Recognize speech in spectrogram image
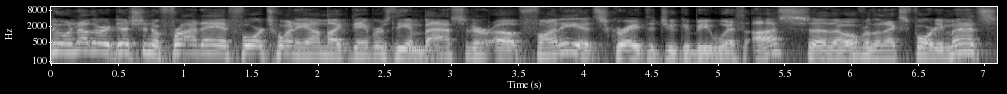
to another edition of Friday at 420. I'm Mike Nabuurs, the ambassador of funny. It's great that you could be with us. Uh, over the next 40 minutes,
